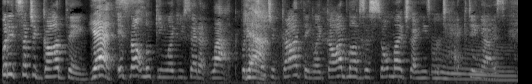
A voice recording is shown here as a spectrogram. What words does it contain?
But it's such a God thing. yes, It's not looking like you said at lack, but Yeah. it's such a God thing. Like God loves us so much that He's protecting us, Mm.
